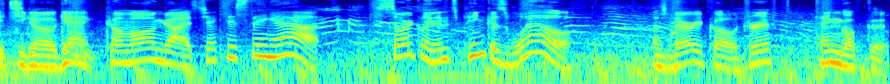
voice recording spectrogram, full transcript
Ichigo again. Come on, guys. Check this thing out. So clean, and it's pink as well. That's very cool. Drift Tengoku.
